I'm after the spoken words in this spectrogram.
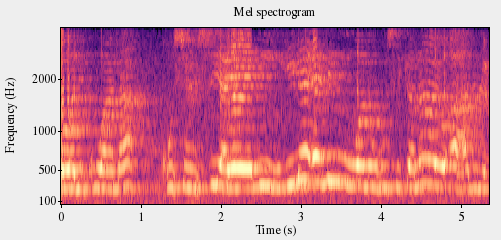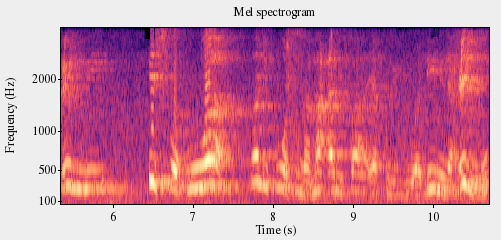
walikuwa na hususia ya elimu ile elimu wanaohusika nayo ahlul ilmi isipokuwa walikuwa tuna maarifa ya kulijua dini na ilmu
